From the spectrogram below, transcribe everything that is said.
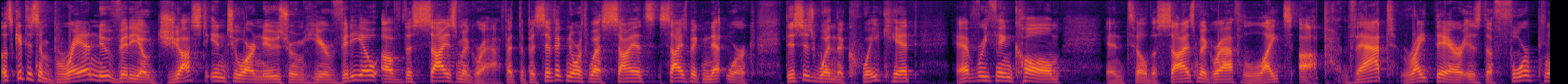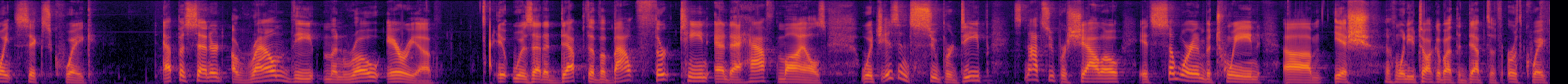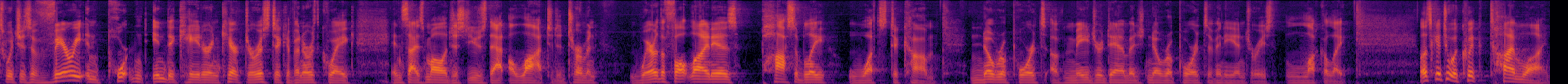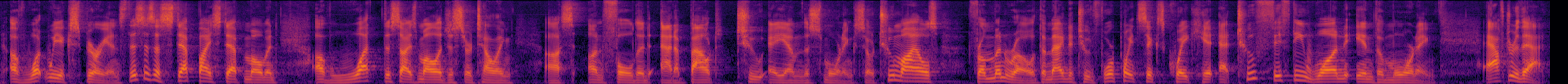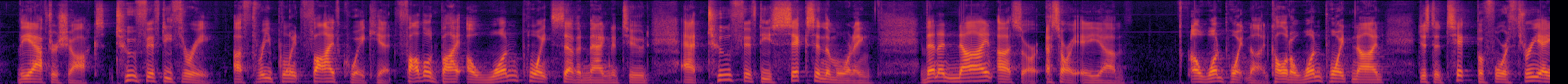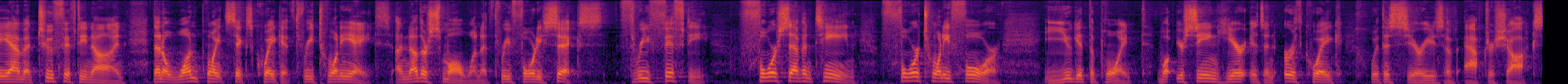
Let's get to some brand new video just into our newsroom here. Video of the seismograph at the Pacific Northwest Science Seismic Network. This is when the quake hit, everything calm until the seismograph lights up. That right there is the 4.6 quake epicentered around the Monroe area. It was at a depth of about 13 and a half miles, which isn't super deep. It's not super shallow. It's somewhere in between um, ish when you talk about the depth of earthquakes, which is a very important indicator and characteristic of an earthquake. And seismologists use that a lot to determine where the fault line is, possibly what's to come. No reports of major damage, no reports of any injuries, luckily. Let's get to a quick timeline of what we experienced. This is a step-by-step moment of what the seismologists are telling us unfolded at about 2 a.m. this morning. So two miles from Monroe, the magnitude 4.6 quake hit at 2.51 in the morning. After that, the aftershocks, 2.53, a 3.5 quake hit, followed by a 1.7 magnitude at 2.56 in the morning. Then a 9, uh, sorry, uh, sorry, a um, a 1.9. Call it a 1.9, just a tick before 3 a.m. at 2:59. Then a 1.6 quake at 3:28. Another small one at 3:46, 3:50, 4:17, 4:24. You get the point. What you're seeing here is an earthquake with a series of aftershocks.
